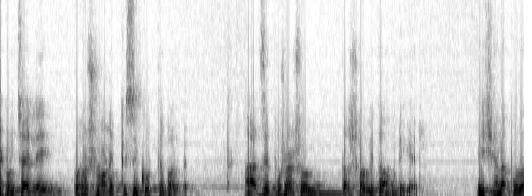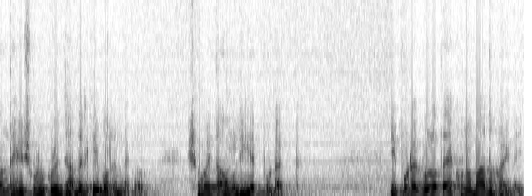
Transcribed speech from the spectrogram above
এখন চাইলেই প্রশাসন অনেক কিছুই করতে পারবে। আর যে প্রশাসন, তারা সবই তো আওয়ামী লীগের। এই সেনা প্রধান থেকে শুরু করে যাদেরকেই বলেন না কেউ সবাই তো আওয়ামী লীগের প্রোডাক্ট এই প্রোডাক্টগুলো তো এখনও বাদ হয় নাই।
